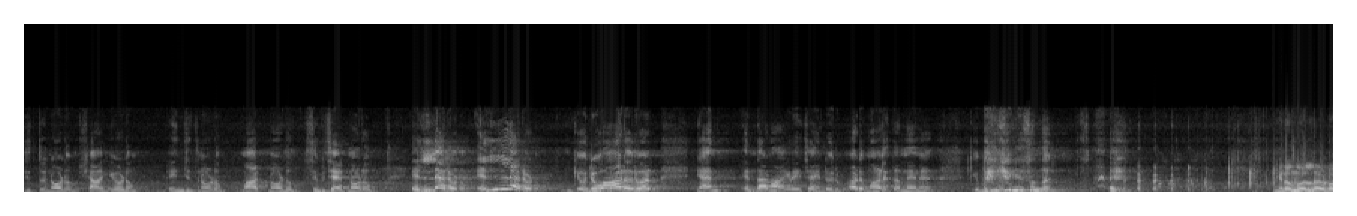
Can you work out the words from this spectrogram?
ജിത്തുവിനോടും ഷാഹിയോടും രഞ്ജിത്തിനോടും മാട്ടിനോടും സിബിചേട്ടനോടും എല്ലാരോടും എല്ലാരോടും എനിക്ക് ഒരുപാട് ഒരുപാട് ഞാൻ എന്താണോ ആഗ്രഹിച്ച അതിന്റെ ഒരുപാട് മാളി തന്നതിന് ഭയങ്കര സന്തോഷം. ഇങ്ങനെയൊന്നും അല്ല കേട്ടോ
